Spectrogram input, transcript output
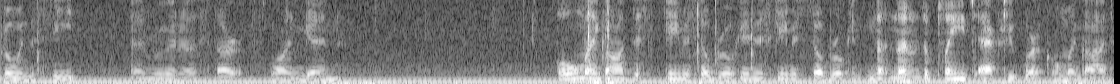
go in the seat, and we're gonna start flying again. Oh my god, this game is so broken. This game is so broken. N none of the planes actually work. Oh my god.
